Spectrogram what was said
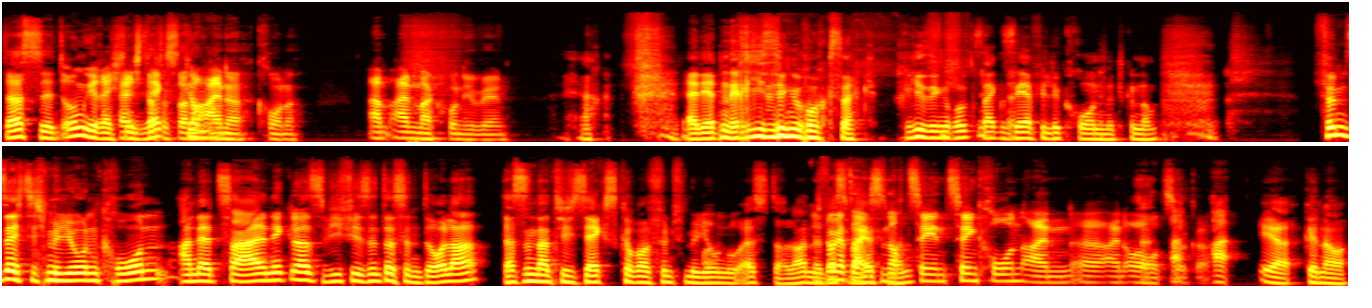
Das sind umgerechnet. ich dachte, das war nur eine Krone. Einmal Kronjuwelen. Ja. ja, die hatten einen riesigen Rucksack. Riesigen Rucksack, sehr viele Kronen mitgenommen. 65 Millionen Kronen an der Zahl, Niklas. Wie viel sind das in Dollar? Das sind natürlich 6,5 Millionen US-Dollar. Ne? Ich wollte sagen, es sind noch 10, 10 Kronen, ein, äh, ein Euro circa. Ah, ah, ja, genau.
